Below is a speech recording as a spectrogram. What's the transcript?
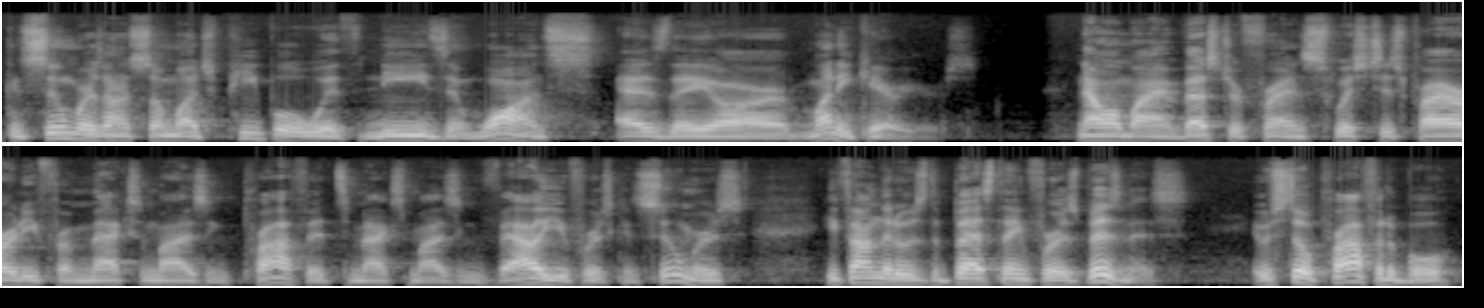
consumers aren't so much people with needs and wants as they are money carriers. Now, when my investor friend switched his priority from maximizing profit to maximizing value for his consumers, he found that it was the best thing for his business. It was still profitable,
